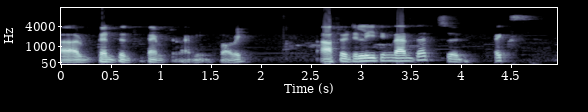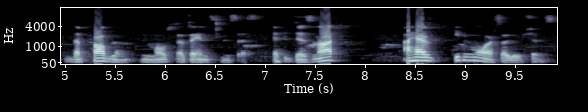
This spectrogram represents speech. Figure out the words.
uh, Red Redemption I mean sorry. After deleting that that should fix the problem in most of the instances. If it does not I have even more solutions.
